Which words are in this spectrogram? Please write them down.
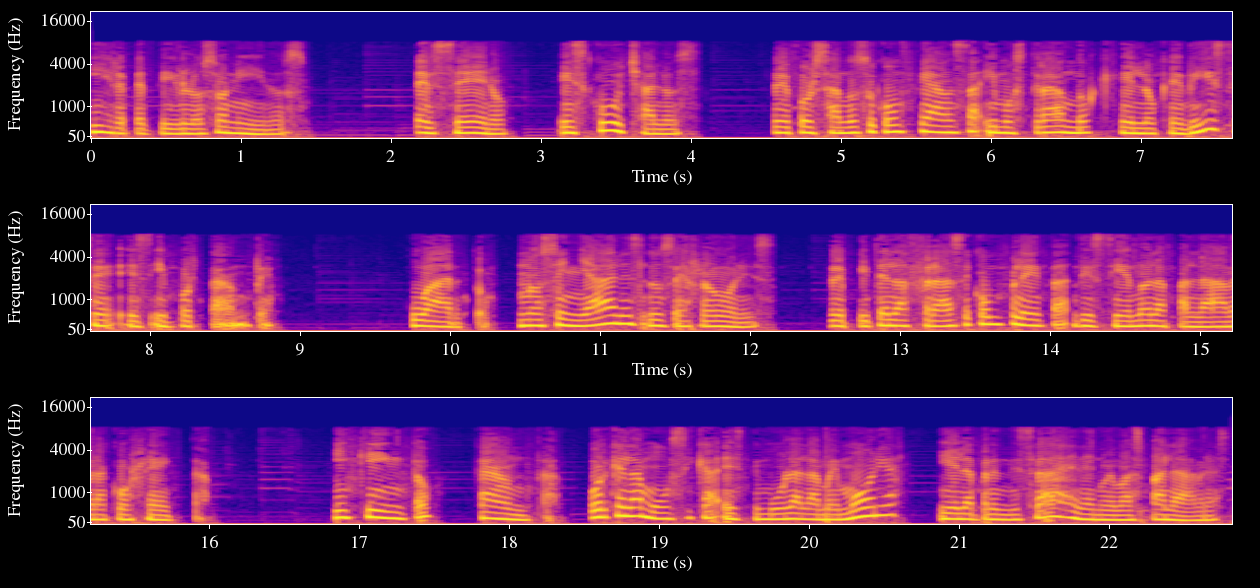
y repetir los sonidos. Tercero, escúchalos, reforzando su confianza y mostrando que lo que dice es importante. Cuarto, no señales los errores. Repite la frase completa diciendo la palabra correcta. Y quinto, canta, porque la música estimula la memoria y el aprendizaje de nuevas palabras.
